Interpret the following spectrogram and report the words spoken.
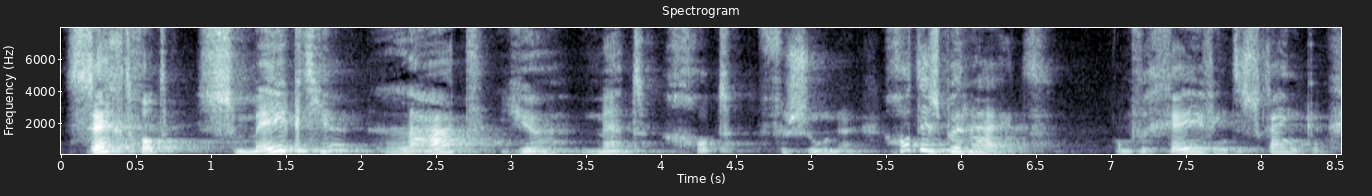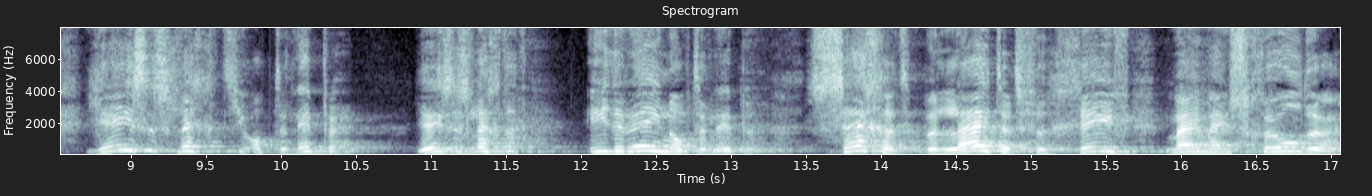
zegt, God smeekt je, laat je met God verzoenen. God is bereid om vergeving te schenken. Jezus legt je op de lippen. Jezus legt het iedereen op de lippen. Zeg het, beleid het, vergeef mij mijn schulden.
